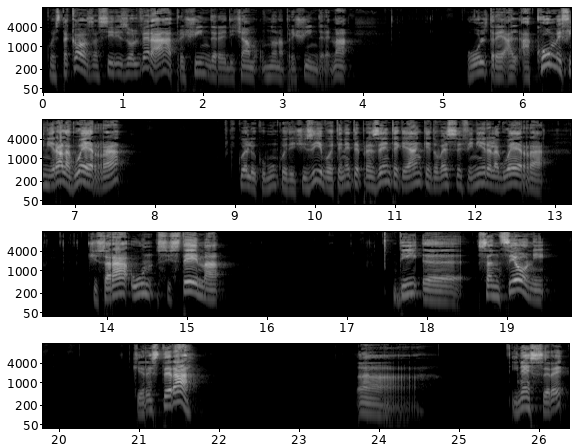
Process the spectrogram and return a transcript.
Questa cosa si risolverà a prescindere, diciamo, non a prescindere, ma oltre a, a come finirà la guerra, quello è comunque decisivo e tenete presente che anche dovesse finire la guerra ci sarà un sistema di eh, sanzioni che resterà uh, in essere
